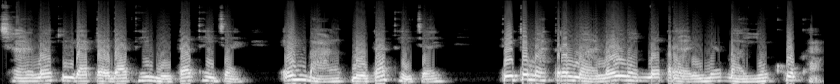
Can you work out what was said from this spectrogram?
છાણમાં કીડા પેદા થઈ મોટા થઈ જાય, એમ બાળક મોટા થઈ જાય, તે તો માત્ર માનવ નામના પ્રાણીના બાહ્ય ખોખા.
